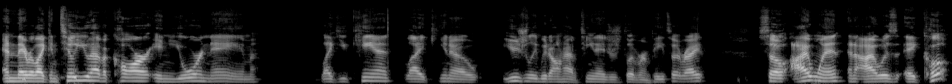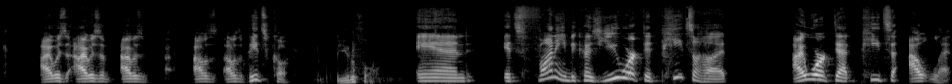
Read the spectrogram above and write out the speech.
And they were like, until you have a car in your name, like you can't, like, you know, usually we don't have teenagers delivering pizza, right? So I went and I was a cook. I was, I was, a, I was, I was, I was a pizza cook. Beautiful. And it's funny because you worked at Pizza Hut. I worked at Pizza Outlet.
